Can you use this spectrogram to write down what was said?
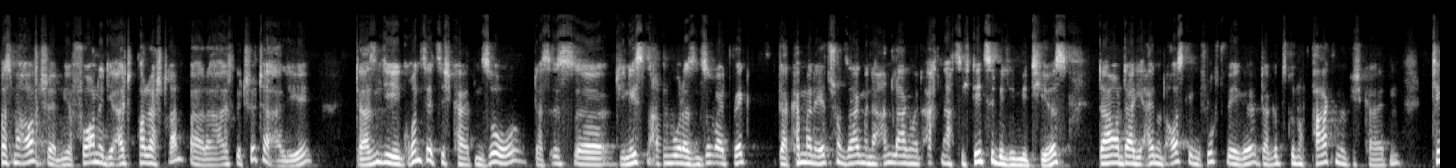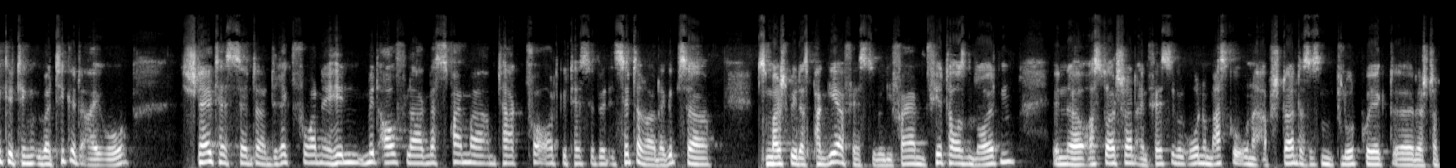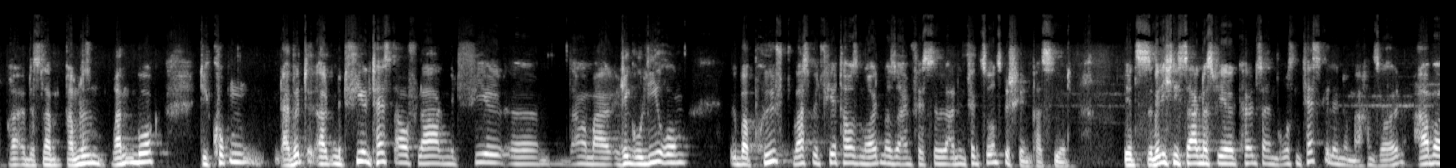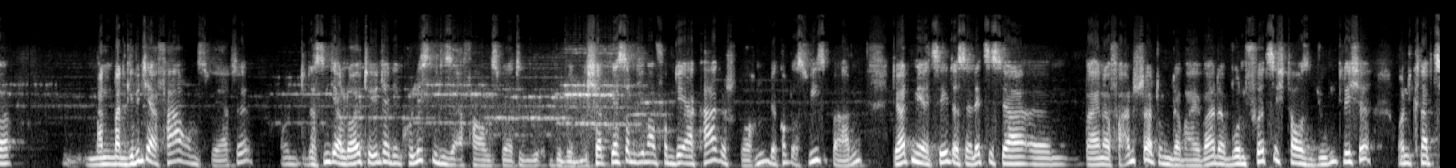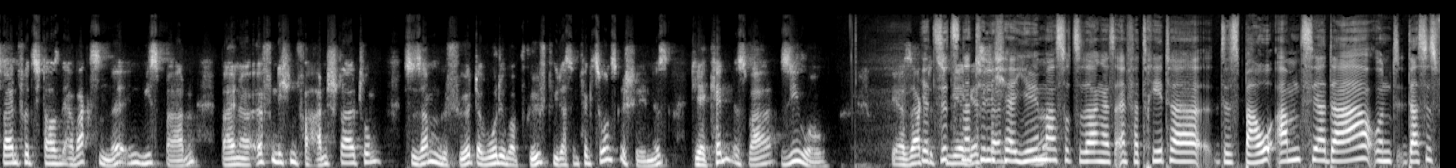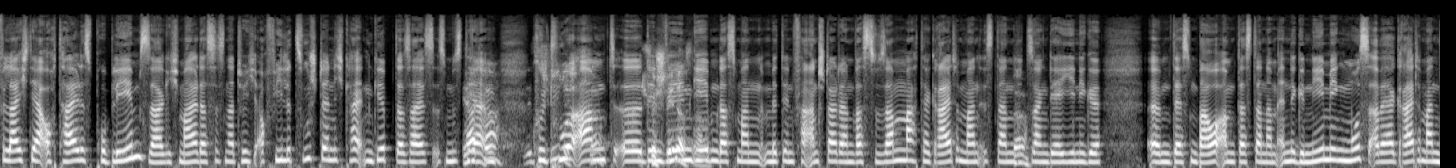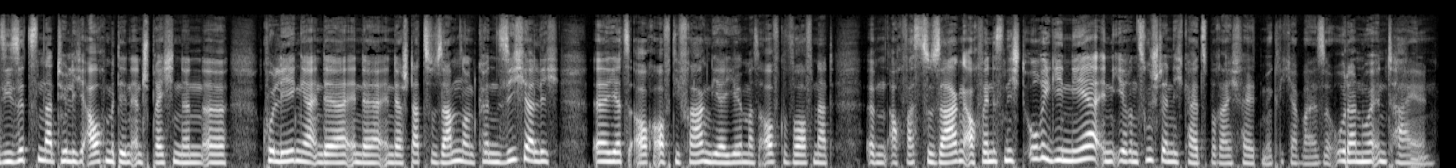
pass mal auf, Cem, hier vorne die alte Poller Strandbar, da Alfred Schütter Allee, da sind die Grundsätzlichkeiten so, das ist, äh, die nächsten Anwohner sind so weit weg, da kann man jetzt schon sagen, wenn eine Anlage mit 88 Dezibel limitierst, da und da die Ein- und Ausgänge, Fluchtwege, da gibt es genug Parkmöglichkeiten, Ticketing über Ticket.io, Schnelltestcenter direkt vorne hin mit Auflagen, dass zweimal am Tag vor Ort getestet wird, etc. Da gibt es ja zum Beispiel das Pangea Festival, die feiern mit 4000 Leuten in äh, Ostdeutschland ein Festival ohne Maske, ohne Abstand. Das ist ein Pilotprojekt äh, der Stadt Bra des Land Brandenburg. Die gucken, da wird halt mit vielen Testauflagen, mit viel, äh, sagen wir mal, Regulierung überprüft, was mit 4000 Leuten bei so einem Festival an Infektionsgeschehen passiert. Jetzt will ich nicht sagen, dass wir Köln zu einem großen Testgelände machen sollen, aber man, man gewinnt ja Erfahrungswerte und das sind ja Leute hinter den Kulissen, die diese Erfahrungswerte gewinnen. Ich habe gestern mit jemandem vom DRK gesprochen, der kommt aus Wiesbaden. Der hat mir erzählt, dass er letztes Jahr ähm, bei einer Veranstaltung dabei war. Da wurden 40.000 Jugendliche und knapp 42.000 Erwachsene in Wiesbaden bei einer öffentlichen Veranstaltung zusammengeführt. Da wurde überprüft, wie das Infektionsgeschehen ist. Die Erkenntnis war Zero. Er sagte Jetzt sitzt natürlich gestern, Herr Yilmaz ja. sozusagen als ein Vertreter des Bauamts ja da und das ist vielleicht ja auch Teil des Problems, sage ich mal, dass es natürlich auch viele Zuständigkeiten gibt. Das heißt, es müsste ja, ja im Kulturamt äh, den Willen das geben, dass man mit den Veranstaltern was zusammen macht. Herr Greitemann ist dann ja. sozusagen derjenige, ähm, dessen Bauamt das dann am Ende genehmigen muss. Aber Herr Greitemann, Sie sitzen natürlich auch mit den entsprechenden äh, Kollegen ja in der, in, der, in der Stadt zusammen und können sicherlich äh, jetzt auch auf die Fragen, die Herr Yilmaz aufgeworfen hat, ähm, auch was zu sagen, auch wenn es es nicht originär in Ihren Zuständigkeitsbereich fällt, möglicherweise, oder nur in Teilen?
